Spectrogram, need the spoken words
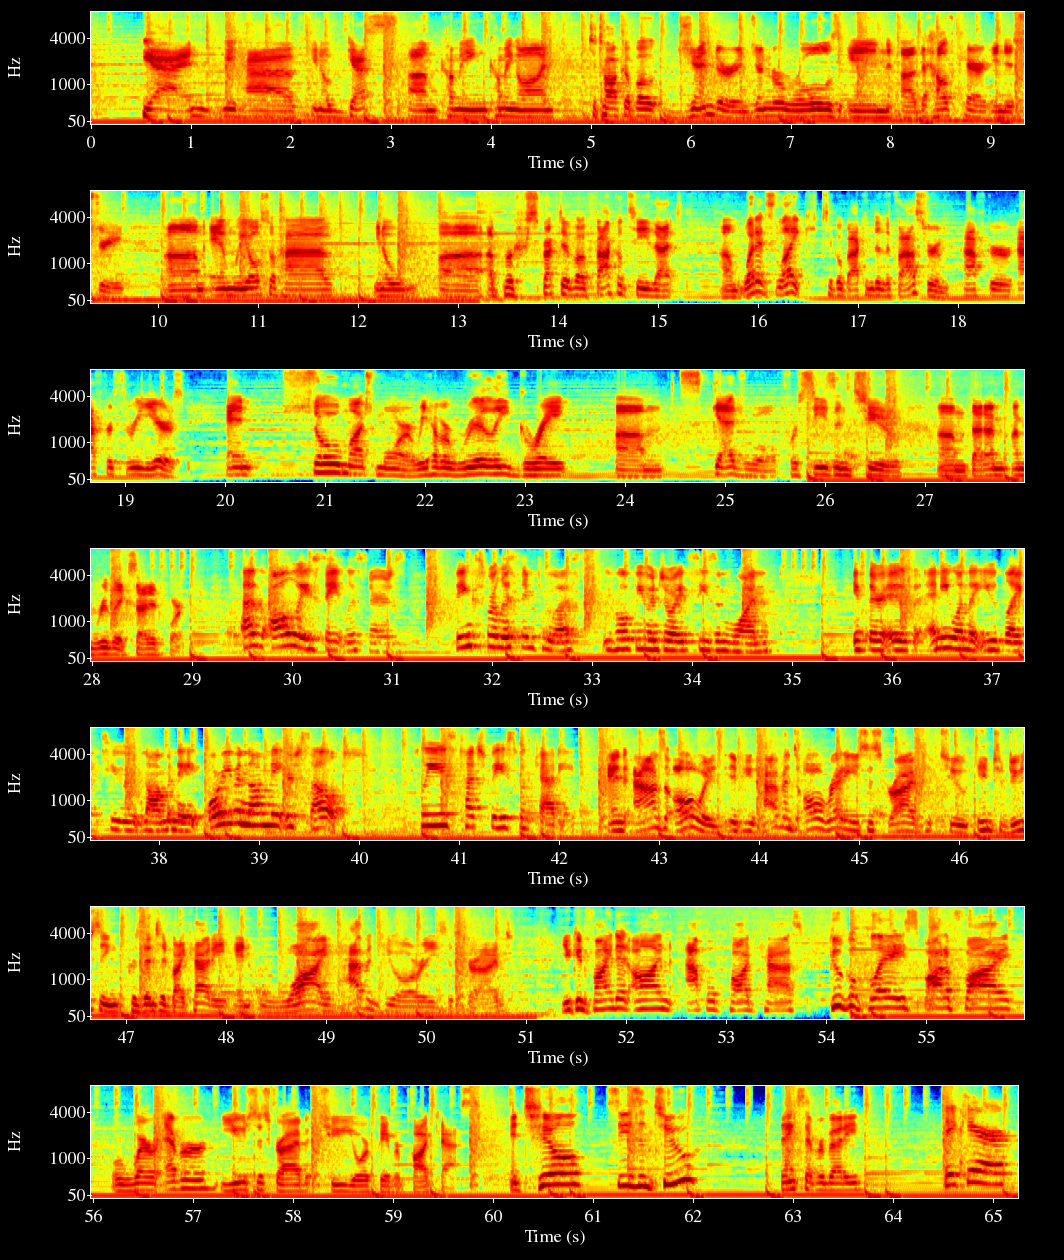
Yeah, and we have you know guests um, coming coming on to talk about gender and gender roles in uh, the healthcare industry, um, and we also have you know, uh, a perspective of faculty that um, what it's like to go back into the classroom after after three years, and so much more. We have a really great um, schedule for season two um, that I'm I'm really excited for. As always, SAIT listeners, thanks for listening to us. We hope you enjoyed season one. If there is anyone that you'd like to nominate or even nominate yourself please touch base with Caddy. And as always, if you haven't already subscribed to Introducing presented by Caddy, and why haven't you already subscribed? You can find it on Apple Podcasts, Google Play, Spotify, or wherever you subscribe to your favorite podcast. Until season two, thanks everybody. Take care.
